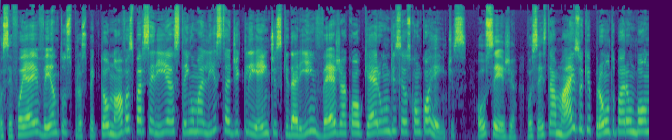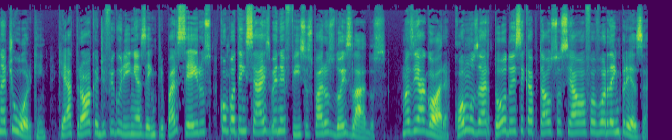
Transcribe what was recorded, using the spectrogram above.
Você foi a eventos, prospectou novas parcerias, tem uma lista de clientes que daria inveja a qualquer um de seus concorrentes. Ou seja, você está mais do que pronto para um bom networking, que é a troca de figurinhas entre parceiros com potenciais benefícios para os dois lados. Mas e agora? Como usar todo esse capital social a favor da empresa?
